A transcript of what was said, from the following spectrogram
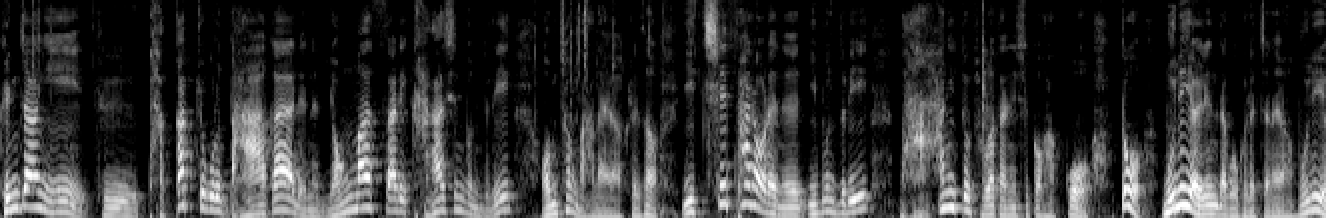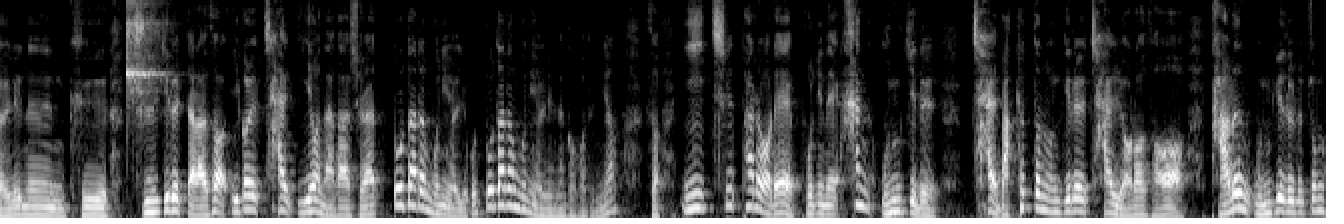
굉장히 그 바깥쪽으로 나가야 되는 역마살이 강하신 분들이 엄청 많아요. 그래서 이 7, 8월에는 이분들이 많이 또 돌아다니실 것 같고 또 문이 열린다고 그랬잖아요. 문이 열리는 그 줄기를 따라서 이걸 잘 이어나가셔야 또 다른 문이 열리고 또 다른 문이 열리는 거거든요. 그래서 이 7, 8월에 본인의 한 운기를 잘 막혔던 운기를 잘 열어서 다른 운기들도 좀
